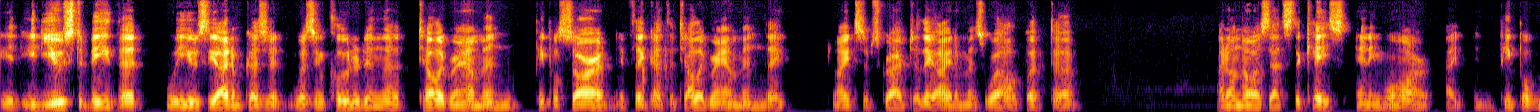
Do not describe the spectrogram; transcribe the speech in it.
it, it used to be that we used the item because it was included in the telegram and people saw it if they got the telegram and they might subscribe to the item as well. But uh, I don't know if that's the case anymore. I, people,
